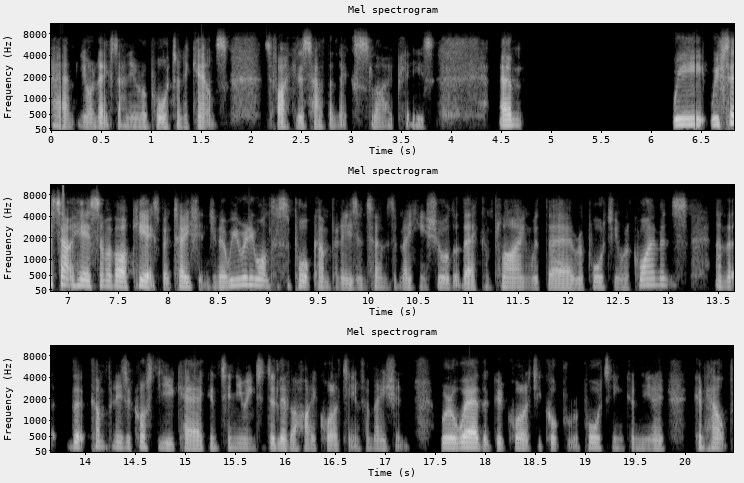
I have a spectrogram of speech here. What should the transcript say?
um, your next annual report and accounts. So if I could just have the next slide, please. Um, we, we've set out here some of our key expectations. You know, we really want to support companies in terms of making sure that they're complying with their reporting requirements and that, that companies across the UK are continuing to deliver high quality information. We're aware that good quality corporate reporting can, you know, can help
